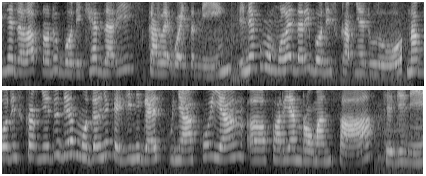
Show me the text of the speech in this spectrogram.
Ini adalah produk body care dari Scarlet Whitening. Ini aku mau mulai dari body scrubnya dulu. Nah body scrubnya itu dia modelnya kayak gini guys. Punya aku yang uh, varian romansa. Kayak gini.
